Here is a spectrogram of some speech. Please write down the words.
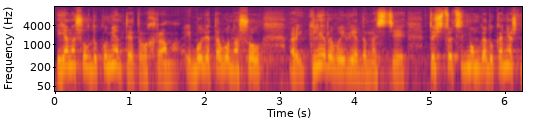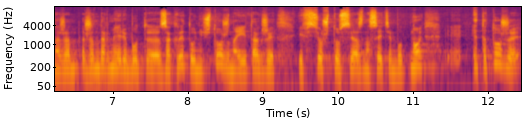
и я нашел документы этого храма, и более того, нашел э, клировые ведомости. В 1607 году, конечно, жандармерия будет э, закрыта, уничтожена, и также и все, что связано с этим, будет. Но э, это тоже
